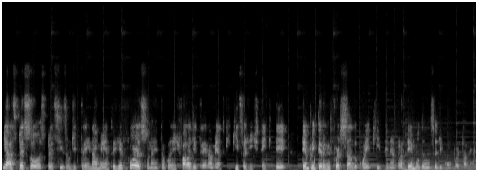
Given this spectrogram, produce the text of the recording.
E as pessoas precisam de treinamento e reforço, né? Então, quando a gente fala de treinamento, o que, que isso a gente tem que ter o tempo inteiro reforçando com a equipe, né? Para ter mudança de comportamento.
